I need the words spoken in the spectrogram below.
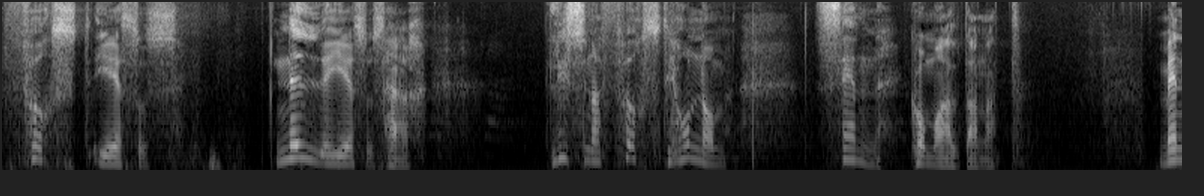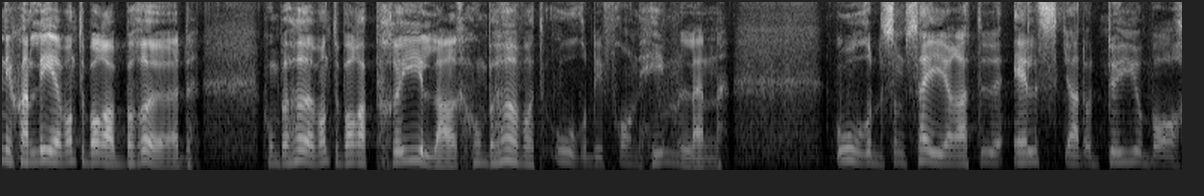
Först Jesus. Nu är Jesus här. Lyssna först till honom. Sen kommer allt annat. Människan lever inte bara av bröd. Hon behöver inte bara prylar, hon behöver ett ord ifrån himlen. Ord som säger att du är älskad och dyrbar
